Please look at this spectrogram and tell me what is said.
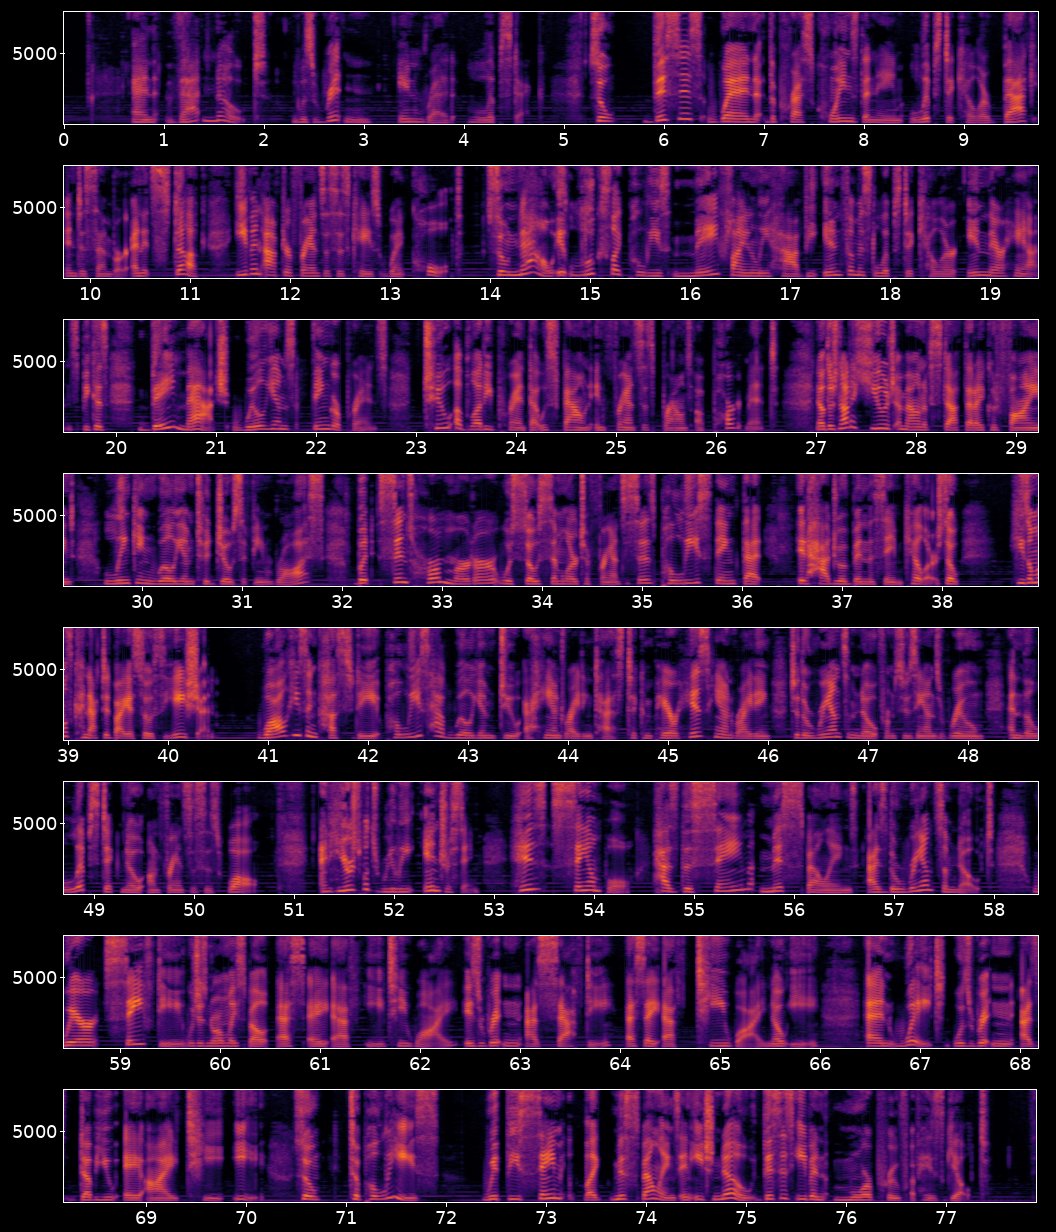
And that note was written in red lipstick. So this is when the press coins the name lipstick killer back in December, and it stuck even after Frances's case went cold. So now it looks like police may finally have the infamous lipstick killer in their hands because they match William's fingerprints to a bloody print that was found in Frances Brown's apartment. Now, there's not a huge amount of stuff that I could find linking William to Josephine Ross, but since her murder was so similar to Frances's, police think that it had to have been the same killer. So he's almost connected by association. While he's in custody, police have William do a handwriting test to compare his handwriting to the ransom note from Suzanne's room and the lipstick note on Frances's wall. And here's what's really interesting. His sample has the same misspellings as the ransom note, where safety, which is normally spelled S A F E T Y, is written as safety, S A F T Y, no E, and wait was written as W A I T E. So to police, with these same like misspellings in each note, this is even more proof of his guilt.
